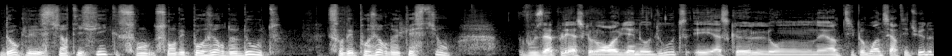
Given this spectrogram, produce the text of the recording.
Donc les scientifiques sont, sont des poseurs de doutes, sont des poseurs de questions vous appelez à ce que l'on revienne aux doutes et à ce que l'on ait un petit peu moins de certitude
